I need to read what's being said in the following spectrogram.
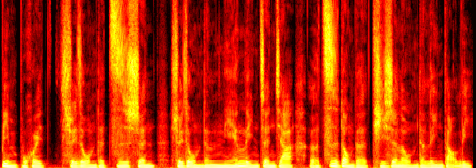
并不会随着我们的资深、随着我们的年龄增加而自动的提升了我们的领导力。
